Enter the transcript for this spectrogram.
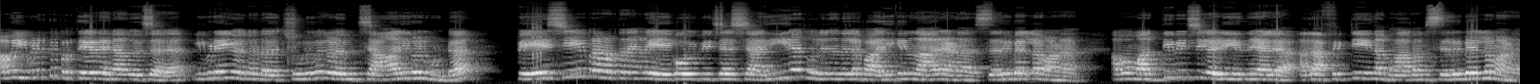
അപ്പൊ ഇവിടുത്തെ പ്രത്യേകത എന്നാന്ന് വെച്ചാൽ ഇവിടെയും എന്തുണ്ട്? ചുളിവുകളും ചാലുകളും ഉണ്ട് പേശി പ്രവർത്തനങ്ങളെ ഏകോപിപ്പിച്ച് ശരീര തുലനില പാലിക്കുന്നത് ആരാണ്? സെറിബെല്ലമാണ്. അപ്പൊ മദ്യപിച്ച് കഴിയുന്നയാൽ അത് അഫക്റ്റ് ചെയ്യുന്ന ഭാഗം സെറിബെല്ലമാണ്.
